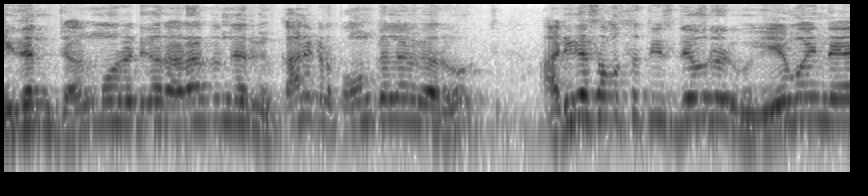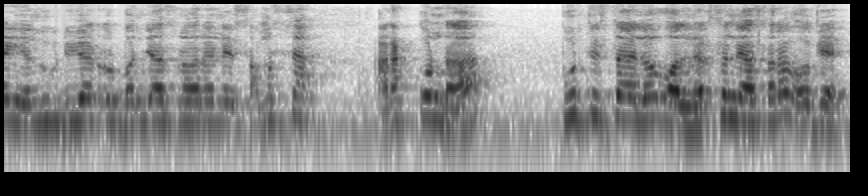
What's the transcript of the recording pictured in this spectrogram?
ఐదని జగన్మోహన్ రెడ్డి గారు అడగడం జరిగింది. కానీ ఇక్కడ పవన్ కళ్యాణ్ గారు అడిగే సమస్య తీసి దేవుడు అడుగు. ఏమైందయ్యా? ఎందుకు థియేటర్లు బంద్ చేస్తున్నారు అనే సమస్య అడగకుండా పూర్తి స్థాయిలో వాళ్ళు నిరసన చేస్తారా? ఓకే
